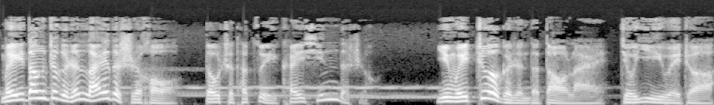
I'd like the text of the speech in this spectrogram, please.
每当这个人来的时候，都是他最开心的时候，因为这个人的到来就意味着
